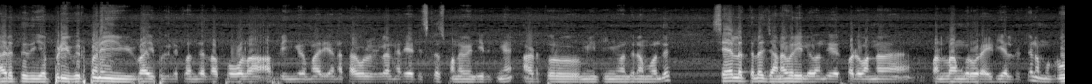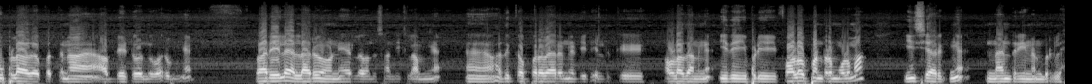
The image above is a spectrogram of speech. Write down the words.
அடுத்தது எப்படி விற்பனை வாய்ப்புகளுக்கு வந்து எல்லாம் போகலாம் அப்படிங்கிற மாதிரியான தகவல்கள்லாம் நிறைய டிஸ்கஸ் பண்ண வேண்டியிருக்குங்க. அடுத்த ஒரு மீட்டிங் வந்து நம்ம வந்து சேலத்தில் ஜனவரியில் வந்து ஏற்பாடு பண்ண பண்ணலாங்கிற ஒரு ஐடியா இருக்குது நம்ம குரூப்பில் அதை பற்றின அப்டேட் வந்து வருங்க. வரையில் எல்லாரும் நேரில் வந்து சந்திக்கலாமுங்க. அதுக்கப்புறம் வேறு என்ன டீட்டெயில் இருக்குது அவ்வளோதானுங்க இது இப்படி ஃபாலோ பண்ணுற மூலமாக ஈஸியாக இருக்குங்க. நன்றி நண்பர்களே.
